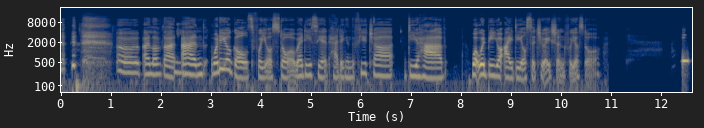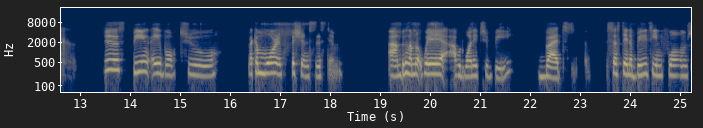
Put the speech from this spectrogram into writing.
oh, I love that. Mm. And what are your goals for your store? Where do you see it heading in the future? Do you have what would be your ideal situation for your store? I think just being able to like a more efficient system. Um, because I'm not where I would want it to be, but sustainability in forms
